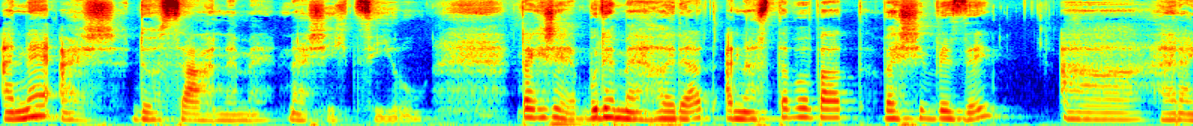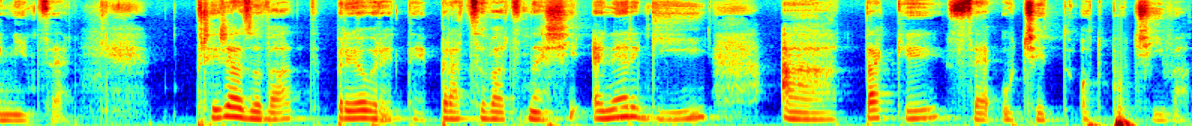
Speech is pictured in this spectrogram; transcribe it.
a ne až dosáhneme našich cílů. Takže budeme hledat a nastavovat vaši vizi a hranice. Přiřazovat priority, pracovat s naší energií a taky se učit odpočívat.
